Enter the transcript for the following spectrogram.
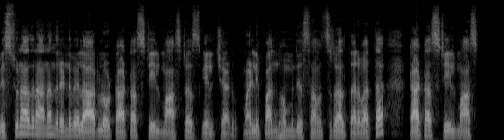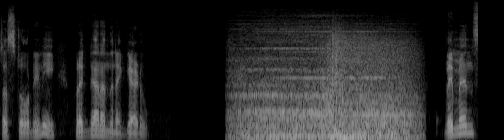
విశ్వనాథన్ ఆనంద్ రెండు వేల ఆరులో టాటా స్టీల్ మాస్టర్స్ గెలిచాడు. మళ్ళీ పంతొమ్మిది సంవత్సరాల తర్వాత టాటా స్టీల్ మాస్టర్స్ టోర్నీని ప్రజ్ఞానంద్ నెగ్గాడు women's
